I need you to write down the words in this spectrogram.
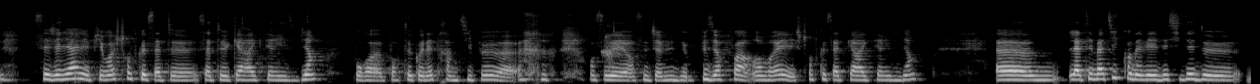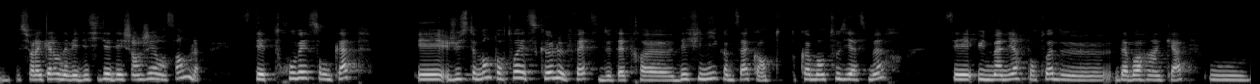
C'est génial. Et puis moi, je trouve que ça te, ça te caractérise bien pour, euh, pour te connaître un petit peu. Euh, on s'est déjà vu plusieurs fois en vrai et je trouve que ça te caractérise bien. Euh, la thématique qu'on avait décidé de, sur laquelle on avait décidé d'échanger ensemble, c'était trouver son cap. Et justement, pour toi, est-ce que le fait de t'être défini comme ça, quand, comme enthousiasmeur, c'est une manière pour toi d'avoir un cap Ou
